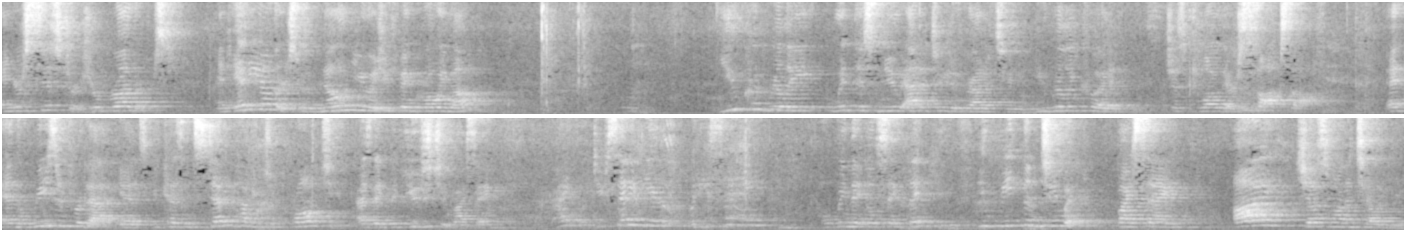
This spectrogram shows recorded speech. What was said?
and your sisters, your brothers, and any others who have known you as you've been growing up, you could really, with this new attitude of gratitude, you really could just blow their socks off. And, and the reason for that is because instead of having to prompt you, as they've been used to, by saying, All right, what do you say here? What do you say? Hoping that you'll say thank you. You beat them to it by saying, I just want to tell you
